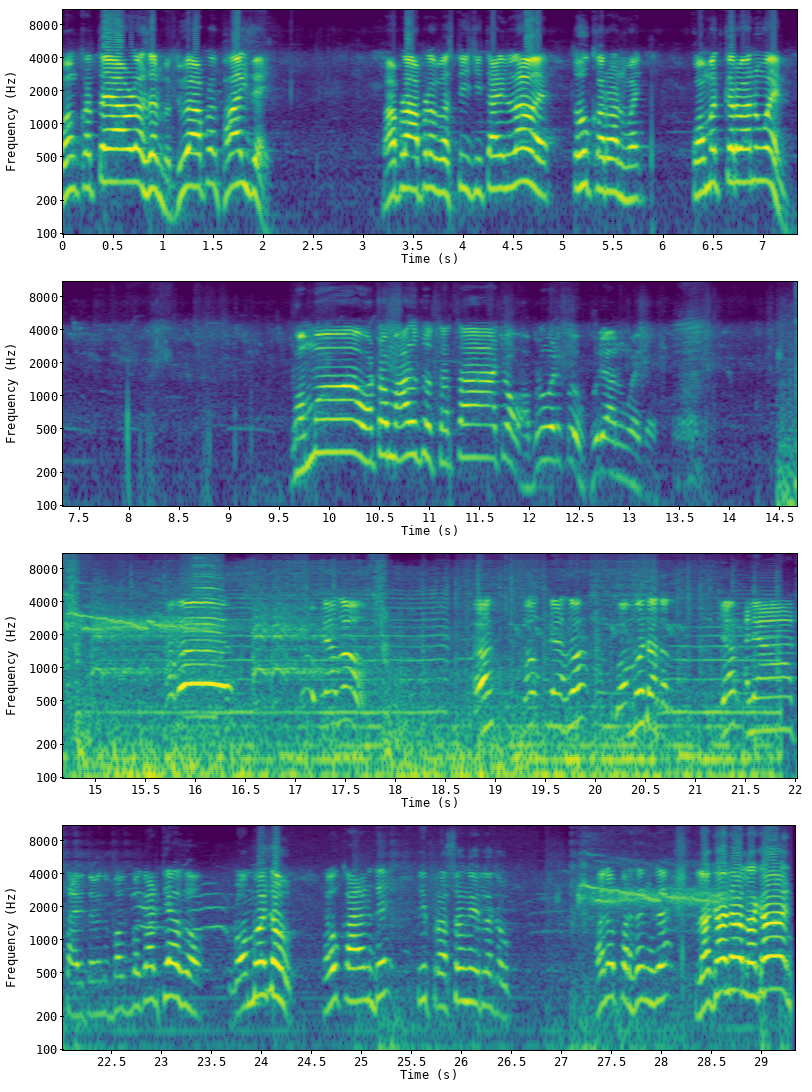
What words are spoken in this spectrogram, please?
કોમ કરતા આવડે છે બધું આપણે ફાઈ જાય. બાપડા આપણે વસ્તી જીતાડીને લાવે તો શું કરવાનું હોય? કોમ જ કરવાનું હોય ને. ગોમમાં ઓટો મારું તો તરતા જો હબળું વળી કોઈ ઊભું રહેવાનું હોય તો. અહો! શું ઉભ્યા છો? હા? શું ઉભ્યા છો? ગામમાં જ કેમ? અલ્યા, તારી તમે તો બગ બગાડ થયા છો. ગામમાં જાઉં એવું કારણ છે? એ પ્રસંગ એટલે જાઉં આનો પ્રસંગ છે? લગન લગન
